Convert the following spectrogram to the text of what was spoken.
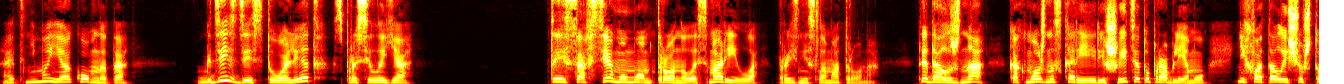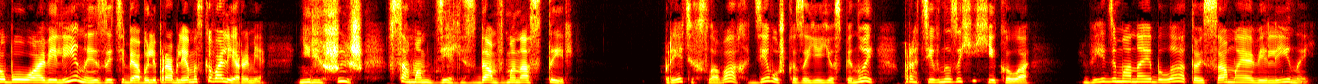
а это не моя комната. Где здесь туалет?» — спросила я. «Ты совсем умом тронулась, Марилла», — произнесла Матрона. Ты должна как можно скорее решить эту проблему. Не хватало еще, чтобы у Авелины из-за тебя были проблемы с кавалерами. Не решишь, в самом деле сдам в монастырь. При этих словах девушка за ее спиной противно захихикала. Видимо, она и была той самой Авелиной.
